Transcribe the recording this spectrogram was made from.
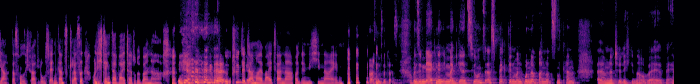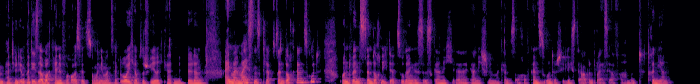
ja, das muss ich gerade loswerden. Ganz klasse. Und ich denke da weiter drüber nach. Ja. fühle, fühle da mal weiter nach und in mich hinein. Machen Sie das. Und Sie merken den Imaginationsaspekt, den man wunderbar nutzen kann. Ähm, natürlich genau bei, bei Empathie. Und Empathie ist aber auch keine Voraussetzung. Wenn jemand sagt, oh, ich habe so Schwierigkeiten mit Bildern. Einmal meistens klappt es dann doch ganz gut. Und wenn es dann doch nicht der Zugang ist, ist gar nicht, äh, gar nicht schlimm. Man kann es auch auf ganz unterschiedlichste Art und Weise erfahren und trainieren.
